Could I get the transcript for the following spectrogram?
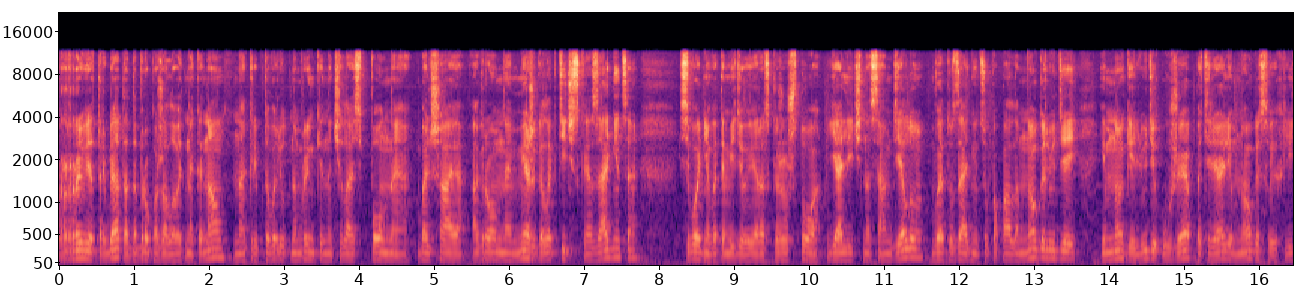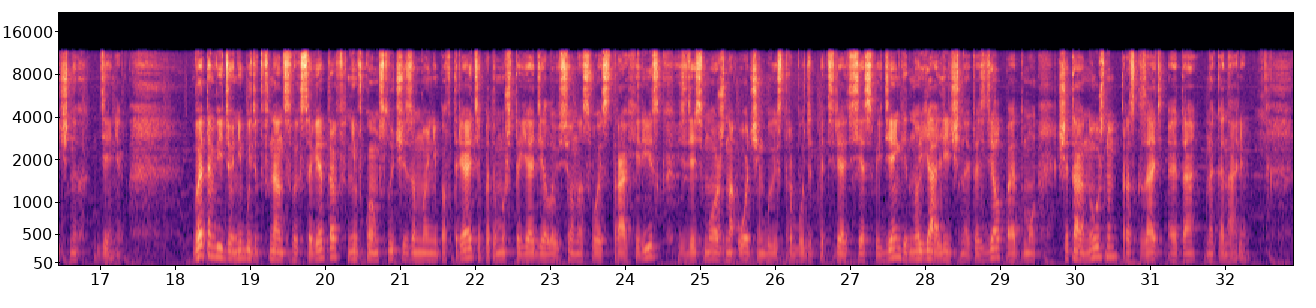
Привет, ребята! Добро пожаловать на канал. На криптовалютном рынке началась полная, большая, огромная межгалактическая задница. Сегодня в этом видео я расскажу, что я лично сам делаю. В эту задницу попало много людей, и многие люди уже потеряли много своих личных денег. В этом видео не будет финансовых советов, ни в коем случае за мной не повторяйте, потому что я делаю все на свой страх и риск. Здесь можно очень быстро будет потерять все свои деньги, но я лично это сделал, поэтому считаю нужным рассказать это на канале.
